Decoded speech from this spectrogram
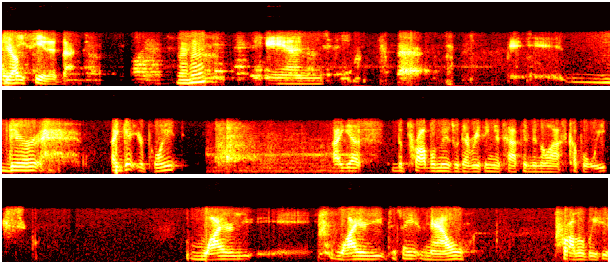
they Yep. may see it as that. Mhm. and there I get your point. I guess the problem is with everything that's happened in the last couple of weeks. Why are you why are you to say it now probably he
